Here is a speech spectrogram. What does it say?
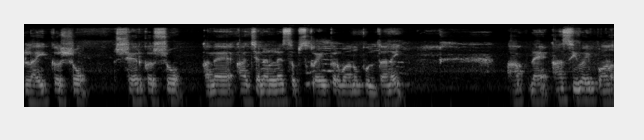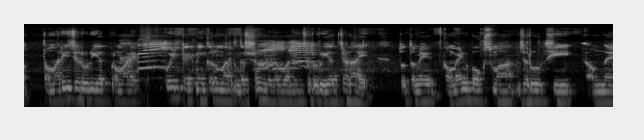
લાઈક કરશો શેર કરશો અને આ ચેનલને સબસ્ક્રાઈબ કરવાનું ભૂલતા નહીં. આપને આ સિવાય પણ તમારી જરૂરિયાત પ્રમાણે કોઈ ટેકનિકલ માર્ગદર્શન મેળવવાની જરૂરિયાત જણાય, તો તમે કમેન્ટ બોક્સમાં જરૂરથી અમને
